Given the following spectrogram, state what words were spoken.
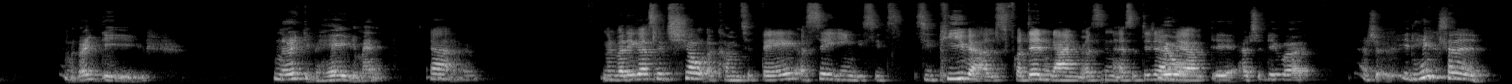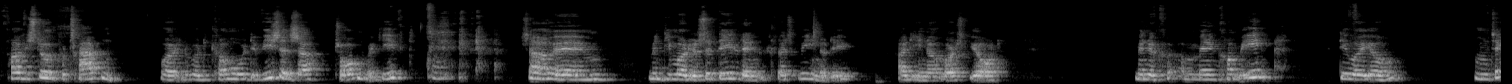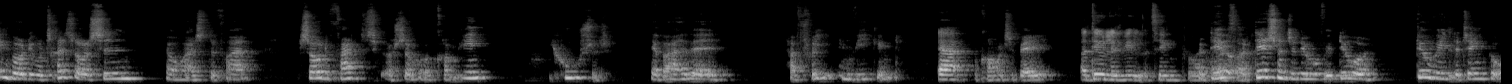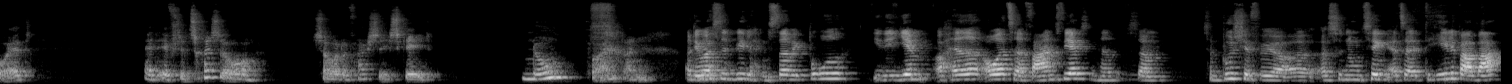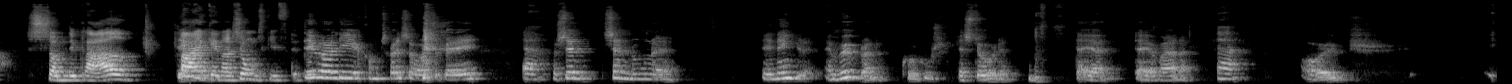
en rigtig, en rigtig behagelig mand. ja. Men var det ikke også lidt sjovt at komme tilbage og se egentlig sit, sit pigeværelse fra den gang? Og sådan, altså det der Jo, med at, det, altså det var, altså i det hele taget, fra vi stod på trappen, hvor, hvor de kom ud, det viste sig, at Torben var gift. Så, øh, men de måtte jo så dele den flaske vin, og det har de nok også gjort. Men at, men at komme ind, det var jo, man tænker på, det var 60 år siden, jeg var rejst derfra, så var det faktisk og som at komme ind i huset. Jeg bare havde været, haft fri en weekend ja, og kommer tilbage. og det er jo lidt vildt at tænke på. Og det, altså. og det synes jeg, det var, det var, det var vildt at tænke på, at, at efter 60 år, så var der faktisk ikke sket nogen forandringer. Og det var også lidt vildt, at han stadigvæk boede i det hjem, og havde overtaget farens virksomhed som, som buschauffør og, og sådan nogle ting. Altså, at det hele bare var, som det plejede. Bare var- en generationsskifte. Det var lige at komme 60 år tilbage. Ja. Og selv, selv nogle af en enkelt af møblerne, kunne jeg huske, have stået det, da jeg, da jeg var der. Ja. Og øh,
